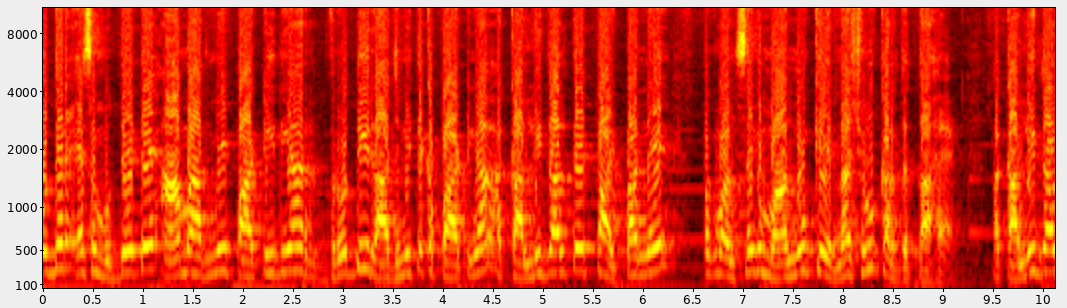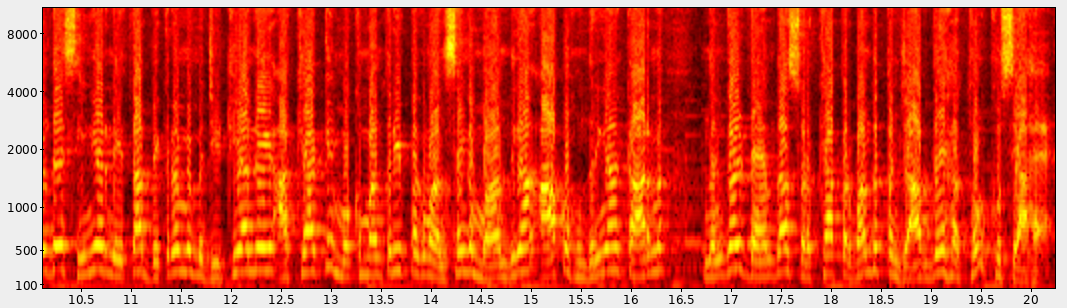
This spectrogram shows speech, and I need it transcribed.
ਉਧਰ ਇਸ ਮੁੱਦੇ ਤੇ ਆਮ ਆਦਮੀ ਪਾਰਟੀ ਦੀਆਂ ਵਿਰੋਧੀ ਰਾਜਨੀਤਿਕ ਪਾਰਟੀਆਂ ਅਕਾਲੀ ਦਲ ਤੇ ਭਾਜਪਾ ਨੇ ਭਗਵੰਤ ਸਿੰਘ ਮਾਨ ਨੂੰ ਘੇਰਨਾ ਸ਼ੁਰੂ ਕਰ ਦਿੱਤਾ ਹੈ। ਅਕਾਲੀ ਦਲ ਦੇ ਸੀਨੀਅਰ ਨੇਤਾ ਵਿਕਰਮ ਮਜੀਠੀਆ ਨੇ ਆਖਿਆ ਕਿ ਮੁੱਖ ਮੰਤਰੀ ਭਗਵੰਤ ਸਿੰਘ ਮਾਨ ਦੀਆਂ ਆਪ ਹੁੰਦਰੀਆਂ ਕਾਰਨ ਨੰਗਲ ਡੈਮ ਦਾ ਸੁਰੱਖਿਆ ਪ੍ਰਬੰਧ ਪੰਜਾਬ ਦੇ ਹੱਥੋਂ ਖੁੱਸਿਆ ਹੈ।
